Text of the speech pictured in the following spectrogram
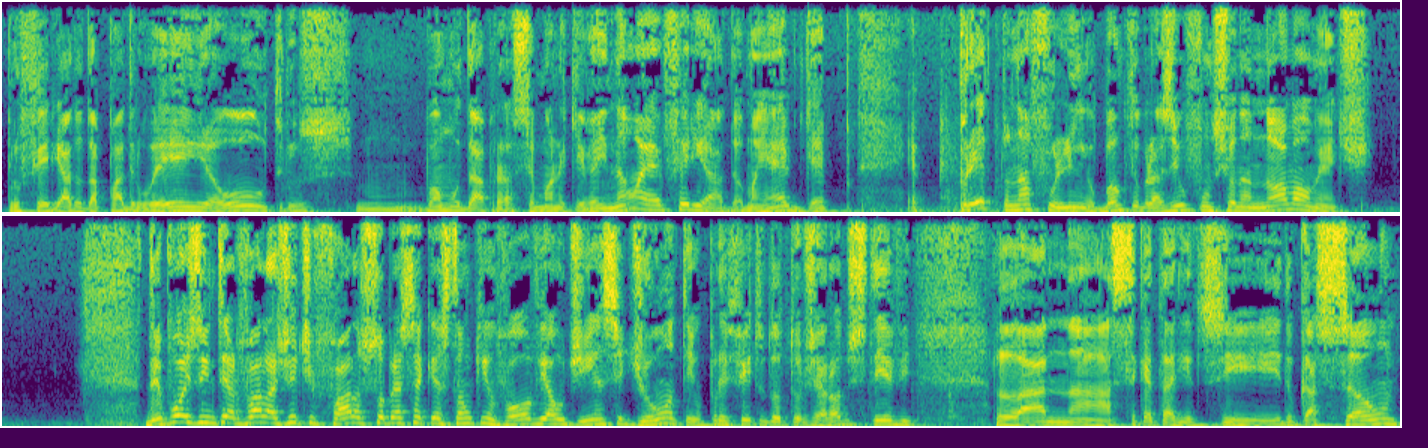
pro feriado da padroeira, outros hum, vão mudar para a semana que vem. Não é feriado, amanhã é, é, é preto na folhinha. O Banco do Brasil funciona normalmente. Depois do intervalo, a gente fala sobre essa questão que envolve a audiência de ontem. O prefeito doutor Geraldo esteve lá na Secretaria de Educação.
